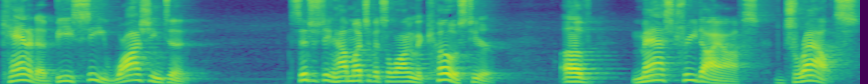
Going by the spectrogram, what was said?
Canada, BC, Washington. It's interesting how much of it's along the coast here of mass tree die offs, droughts,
